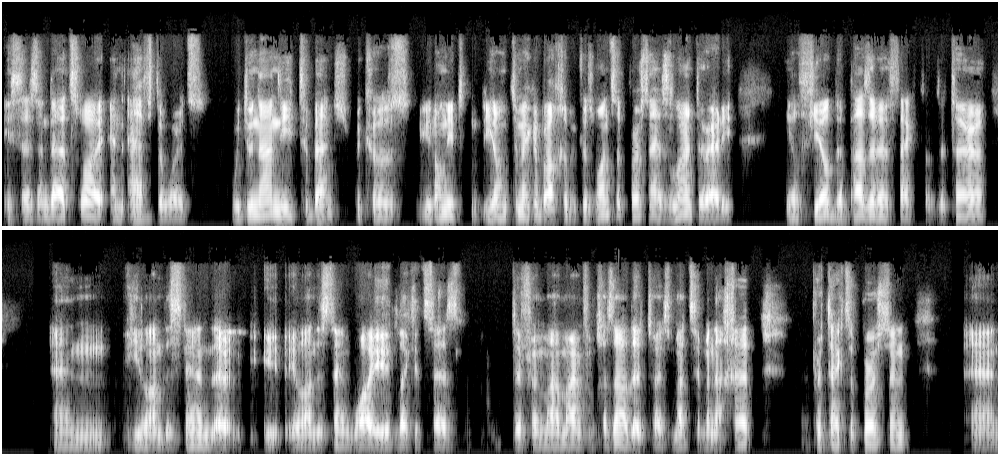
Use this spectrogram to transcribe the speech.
He says, and that's why, and afterwards, we do not need to bench because you don't need to, you don't need to make a bracha because once a person has learned already, he'll feel the positive effect of the Torah, and he'll understand that he'll understand why it, like it says, different ma'amar from Chazal that Torah protects a person and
